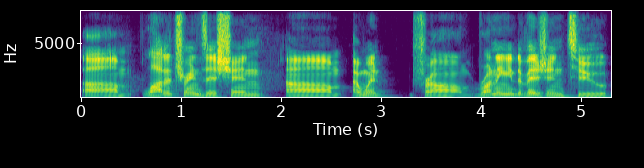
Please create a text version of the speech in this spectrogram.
um, a lot of transition. Um, I went from running a division to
